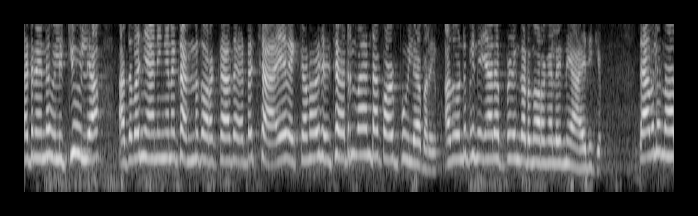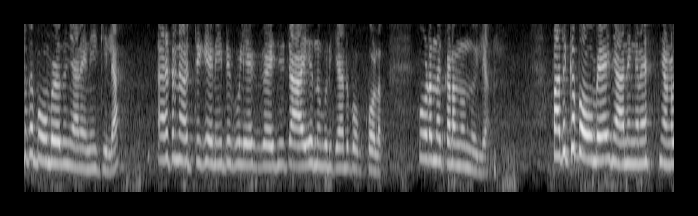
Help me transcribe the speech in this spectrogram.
ഏട്ടൻ എന്നെ വിളിക്കൂല അഥവാ ഞാനിങ്ങനെ കണ്ണ് തുറക്കാതെ ഏട്ടൻ ചായ വെക്കണോ ചോദിച്ചാൽ ഏട്ടൻ വേണ്ട കുഴപ്പമില്ല പറയും. അതുകൊണ്ട് പിന്നെ ഞാൻ എപ്പോഴും കിടന്നുറങ്ങൽ തന്നെ ആയിരിക്കും രാവിലെ നേരത്തെ പോകുമ്പോഴൊന്നും ഞാൻ എണീക്കില്ല. ഏട്ടൻ ഒറ്റയ്ക്ക് എണീറ്റ് കുളിയൊക്കെ കഴിഞ്ഞ് ചായയൊന്നും കുടിക്കാണ്ട് പൊക്കോളും. കൂടെ നിൽക്കണം എന്നൊന്നുമില്ല പതുക്കെ പോകുമ്പോഴേ ഞാനിങ്ങനെ ഞങ്ങൾ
